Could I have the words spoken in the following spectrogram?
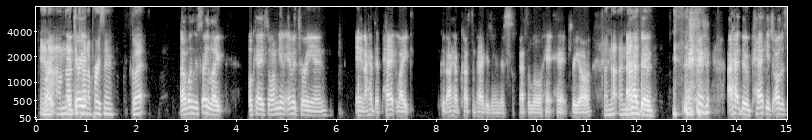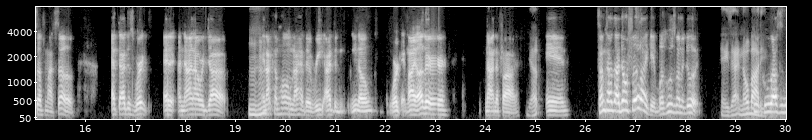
And Right. I, am not And the Terry- kind of person. Go ahead. I wanted to say like, okay, so I'm getting inventory in, and I have to pack like, because I have custom packaging. This that's a little hint hint for y'all. Ano- I have thing. to, I had to package all the stuff myself. After I just worked at a nine hour job, Mhm. and I come home and I had to re, I had to you know work at my other nine to five, Yep. and sometimes I don't feel like it. But who's gonna do it? Exactly. Who, Nobody. who else is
